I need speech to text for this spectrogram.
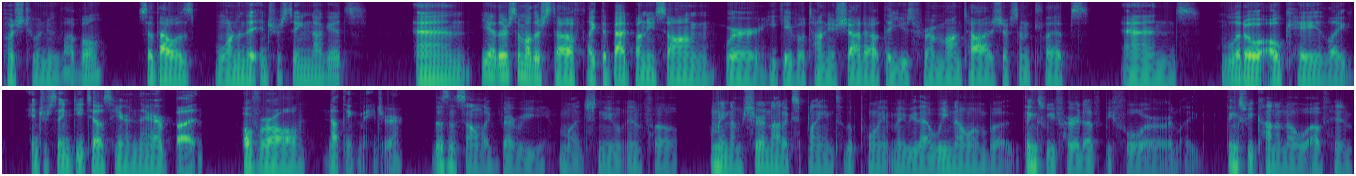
push to a new level. So that was one of the interesting nuggets. And yeah, there's some other stuff like the Bad Bunny song where he gave Ohtani a shout out they used for a montage of some clips and little okay, like interesting details here and there, but overall, nothing major doesn't sound like very much new info. I mean, I'm sure not explained to the point maybe that we know him, but things we've heard of before or like things we kind of know of him.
